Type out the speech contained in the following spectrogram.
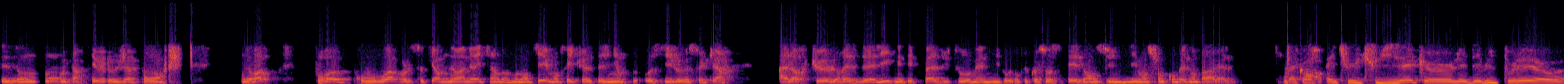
saison. Il partait au Japon, en Europe, pour euh, promouvoir le soccer nord-américain dans le monde entier et montrer qu'aux États-Unis, on peut aussi jouer au soccer, alors que le reste de la ligue n'était pas du tout au même niveau. Donc le Cosmos était dans une dimension complètement parallèle. D'accord. Et tu, tu disais que les débuts de Pelé euh,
